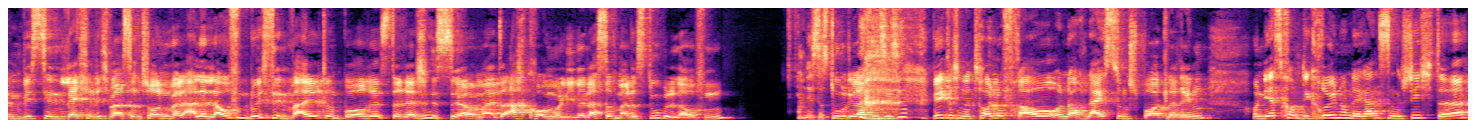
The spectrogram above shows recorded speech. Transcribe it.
ein bisschen lächerlich war es dann schon, weil alle laufen durch den Wald und Boris, der Regisseur, meinte, ach komm, Olivia, lass doch mal das Double laufen. Ist das Double gelaufen. Sie ist wirklich eine tolle Frau und auch Leistungssportlerin. Und jetzt kommt die Krönung der ganzen Geschichte.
